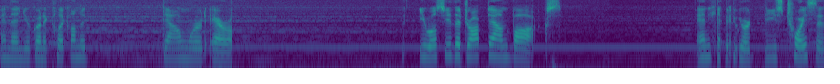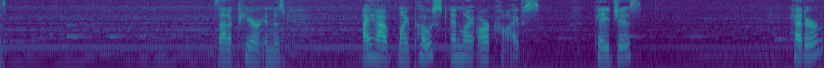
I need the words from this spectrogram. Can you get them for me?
and then you're going to click on the downward arrow. You will see the drop down box and your these choices that appear in this. I have my post and my archives pages, header,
